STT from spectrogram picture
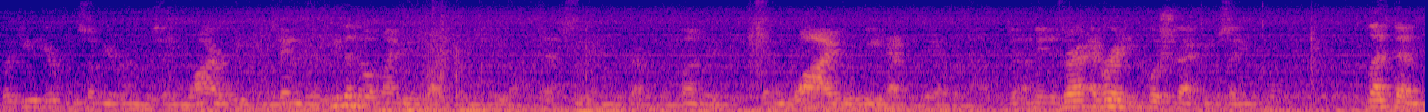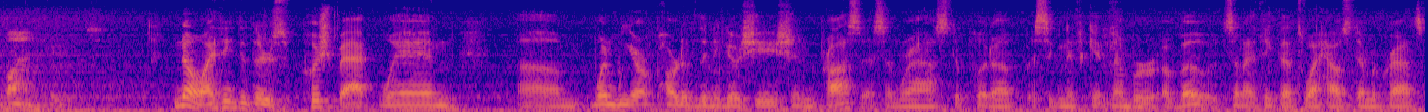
But you hear from some of your members saying, why are we continuing, even though it might be the right thing to do on the government funding, then why do we have to them out? I mean, is there ever any pushback, people saying, let them fund the figures? No, I think that there's pushback when um, when we aren't part of the negotiation process and we're asked to put up a significant number of votes. And I think that's why House Democrats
